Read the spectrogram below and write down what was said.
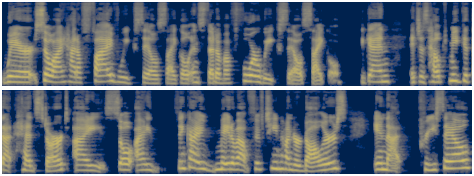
where, so I had a five week sales cycle instead of a four week sales cycle. Again, it just helped me get that head start. I, so I think I made about $1,500 in that pre-sale,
